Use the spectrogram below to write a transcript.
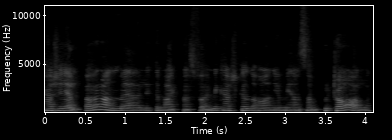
kanske hjälpa varandra med lite marknadsföring. Ni kanske kunde ha en gemensam portal.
